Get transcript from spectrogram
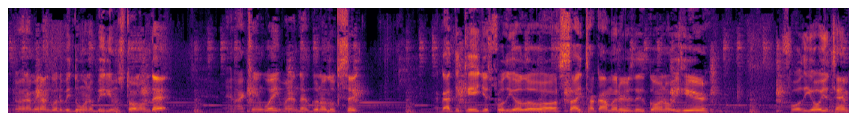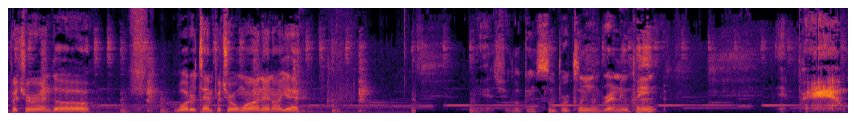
You know what I mean? I'm gonna be doing a video install on that, and I can't wait, man. That's gonna look sick. I got the gauges for the other uh, side tachometers that's going over here for the oil temperature and the water temperature one, and uh, yeah. Looking super clean, brand new paint. And bam!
